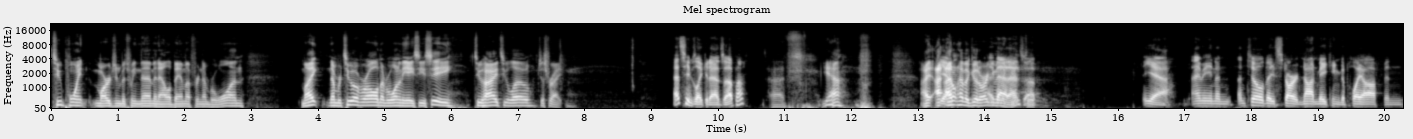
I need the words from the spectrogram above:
two point margin between them and Alabama for number one. Mike, number two overall, number one in the ACC. Too high, too low, just right. That seems like it adds up, huh? Uh, yeah. I, I, yeah. I, don't have a good argument that against it. Yeah. I mean, un, until they start not making the playoff and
